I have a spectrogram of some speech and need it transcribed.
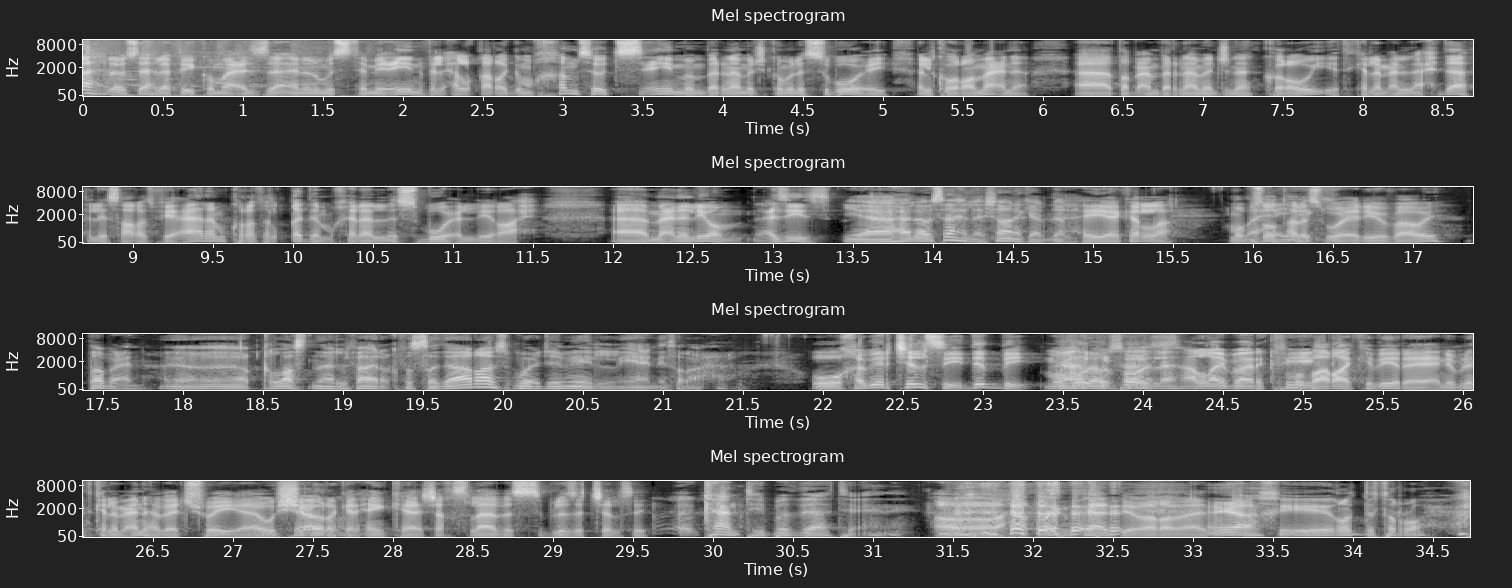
أهلا وسهلا فيكم أعزائنا المستمعين في الحلقة رقم 95 من برنامجكم الأسبوعي الكرة معنا. آه طبعا برنامجنا كروي يتكلم عن الأحداث اللي صارت في عالم كرة القدم خلال الأسبوع اللي راح. آه معنا اليوم عزيز يا هلا وسهلا شلونك يا عبد الله؟ حياك الله. مبسوط يحييك. هالاسبوع اليوفاوي طبعا آه، قلصنا الفارق في الصدارة أسبوع جميل يعني صراحة وخبير تشيلسي دبي مبروك الفوز الله يبارك فيك. مباراة كبيرة يعني وبنتكلم عنها بعد شوية. وش شعورك. الحين كشخص لابس بلوزة تشيلسي؟ كانتي بالذات يعني. أوه مكانتي ورا بعد. يا أخي ردة الروح.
